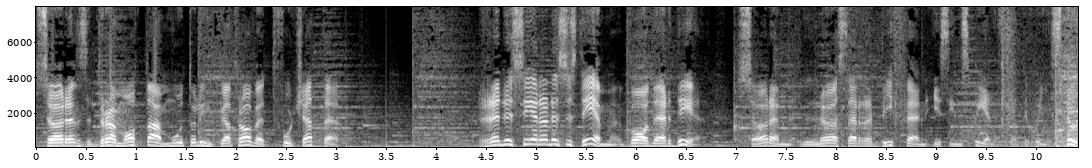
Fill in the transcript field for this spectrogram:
Sörens drömåtta mot Olympiatravet fortsätter. Reducerade system, vad är det? Sören löser biffen i sin spelstrategistund.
